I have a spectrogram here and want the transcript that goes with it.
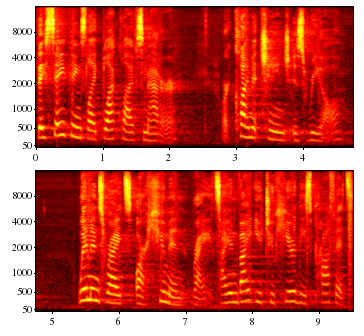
They say things like Black Lives Matter or climate change is real. Women's rights are human rights. I invite you to hear these prophets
